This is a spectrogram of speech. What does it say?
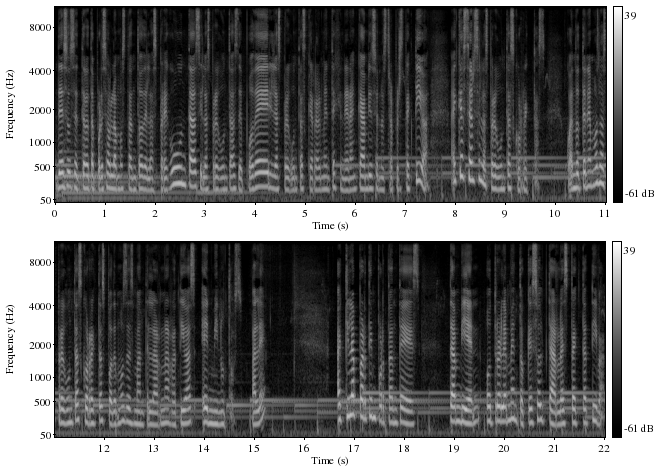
de eso se trata, por eso hablamos tanto de las preguntas y las preguntas de poder y las preguntas que realmente generan cambios en nuestra perspectiva. Hay que hacerse las preguntas correctas. Cuando tenemos las preguntas correctas podemos desmantelar narrativas en minutos, ¿vale? Aquí la parte importante es también otro elemento que es soltar la expectativa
